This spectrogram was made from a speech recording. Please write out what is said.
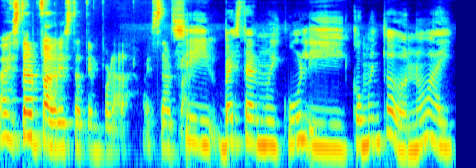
va a estar padre esta temporada. Va a estar Sí, va a estar muy cool y como en todo, ¿no? Hay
